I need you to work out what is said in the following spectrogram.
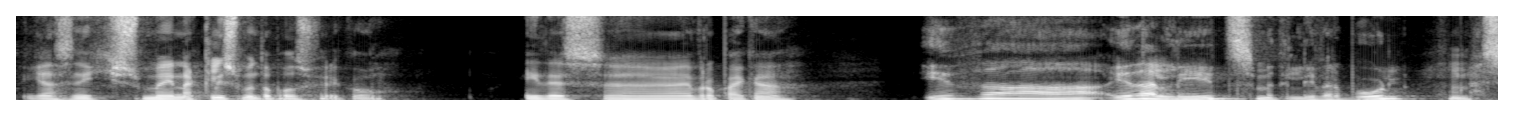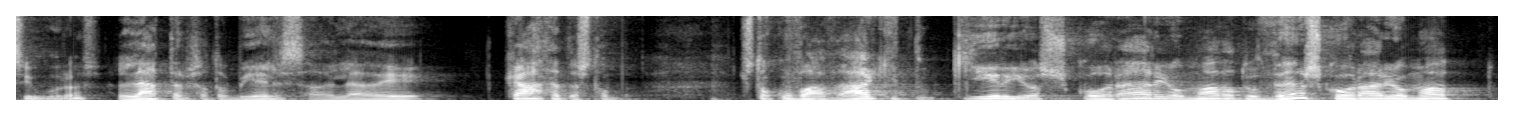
Για να συνεχίσουμε να κλείσουμε το ποδοσφαιρικό. Είδες ε, ευρωπαϊκά; Είδα, είδα Leeds με τη Liverpool. Σίγουρος. Λάτρεψα τον Bielsa. Δηλαδή κάθεται στο, στο κουβαδάκι του, κύριο, σκοράρει η ομάδα του, δεν σκοράρει η ομάδα του,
